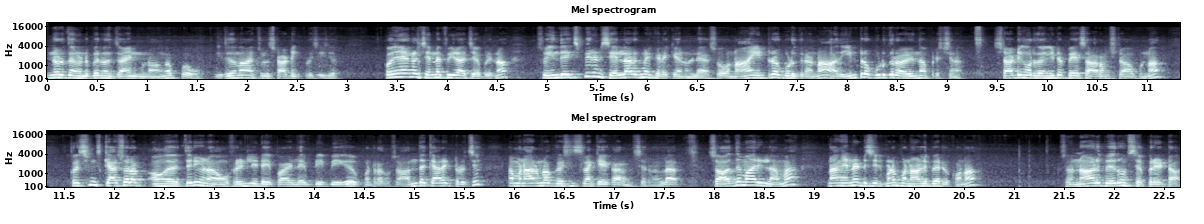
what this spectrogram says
இன்னொருத்தங்கிட்ட பேர் ஜாயின் பண்ணுவாங்க போகும் இதுதான் ஆக்சுவலாக ஸ்டார்டிங் ப்ரொசீஜர் கொஞ்ச நேரங்கள் என்ன ஃபீல் ஆச்சு அப்படின்னா ஸோ இந்த எக்ஸ்பீரியன்ஸ் எல்லாருக்குமே கிடைக்கணும் இல்லையா? ஸோ நான் இன்ட்ரோ கொடுக்குறேன்னா அது இன்ட்ரோ கொடுக்குற வரையும் தான் பிரச்சனை. ஸ்டார்டிங் ஒருத்தவங்க கிட்ட பேச ஆரம்பிச்சிட்டோம் அப்படின்னா கொஸ்டின்ஸ் கேஷுவலாக அவங்க தெரியும் அவங்க ஃப்ரெண்ட்லி டைப்பாக இல்லை எப்படி பிஹேவ் பண்ணுறாங்க ஸோ அந்த கேரக்டர் வச்சு நம்ம நார்மலாக கொஸ்டின்ஸ்லாம் கேட்க ஆரம்பிச்சிடறோம்ல. ஸோ அது மாதிரி இல்லாமல் நாங்கள் என்ன டிசைட் பண்ணோம்? இப்போ நாலு பேர் இருக்கோம்னா ஸோ நாலு பேரும் செப்பரேட்டாக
